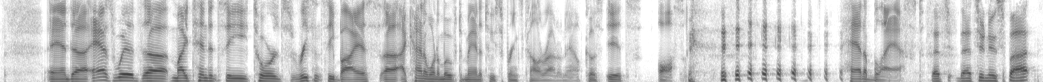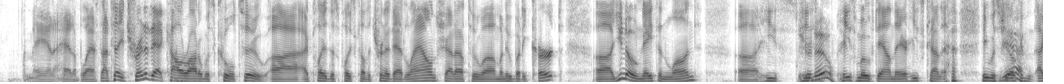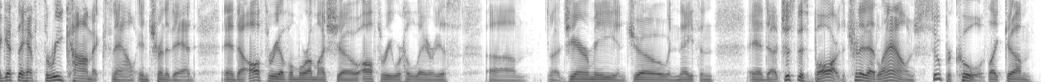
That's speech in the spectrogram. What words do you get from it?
And uh, as with uh, my tendency towards recency bias, uh, I kind of want to move to Manitou Springs, Colorado now because it's awesome. had a blast. That's that's your new spot. Man, I had a blast. I tell you, Trinidad, Colorado was cool too. Uh, I played this place called the Trinidad Lounge. Shout out to uh, my new buddy Kurt. Uh, you know Nathan Lund. Uh, he's Sure he's, do. he's moved down there. He's kind of he was Yeah. joking. I guess they have three comics now in Trinidad, and uh, all three of them were on my show. All three were hilarious. Um, uh, Jeremy and Joe and Nathan, and uh, just this bar, the Trinidad Lounge, super cool. Like um,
